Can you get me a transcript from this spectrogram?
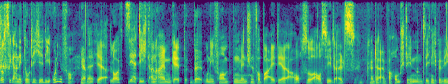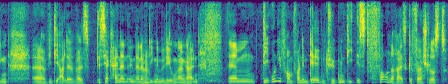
lustige Anekdote hier, die Uniform. Ja. Ne? Er läuft sehr dicht an einem gelb beuniformten Menschen vorbei, der auch so aussieht, als könnte er einfach rumstehen und sich nicht bewegen, äh, wie die alle, weil es ist ja keiner in irgendeiner Mhm. fliegenden Bewegung angehalten. Ähm, die Uniform von dem gelben Typen, die ist vorne reißverschlusst.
